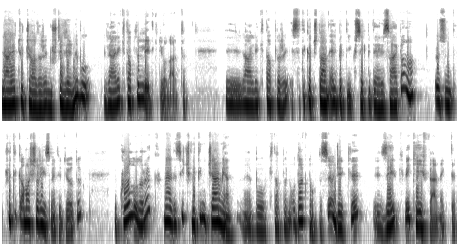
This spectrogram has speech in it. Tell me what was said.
lale tüccarları müşterilerini bu lale kitaplarıyla etkiliyorlardı. E, lale kitapları estetik açıdan elbette yüksek bir değeri sahip ama özünde pratik amaçlara hizmet ediyordu. Kural olarak neredeyse hiç metin içermeyen e, bu kitapların odak noktası öncelikle e, zevk ve keyif vermekti.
